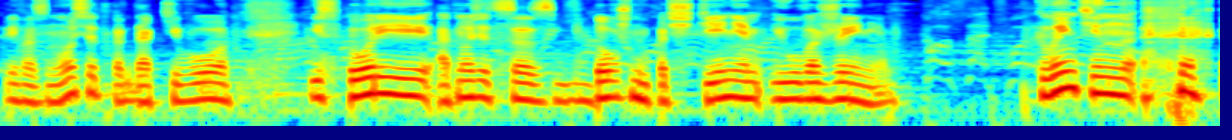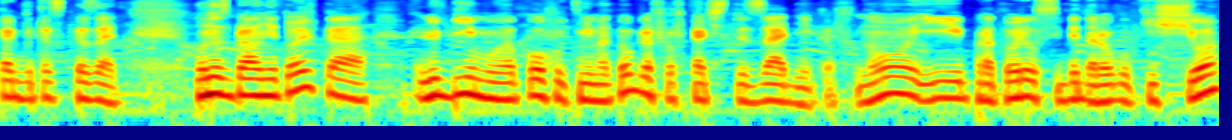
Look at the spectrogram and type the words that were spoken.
превозносят, когда к его истории относятся с должным почтением и уважением. Квентин, как бы так сказать, он избрал не только любимую эпоху кинематографа в качестве задников, но и проторил себе дорогу к еще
